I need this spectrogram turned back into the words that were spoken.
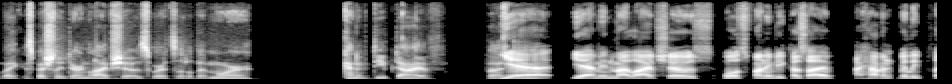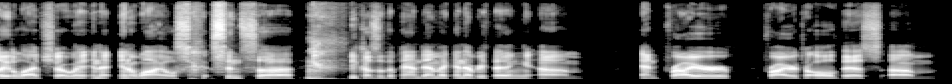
like especially during live shows where it's a little bit more kind of deep dive. But uh, yeah, yeah. I mean, my live shows. Well, it's funny because I I haven't really played a live show in a, in a while since uh, because of the pandemic and everything. Um, and prior prior to all this, um,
